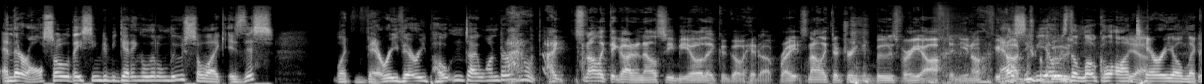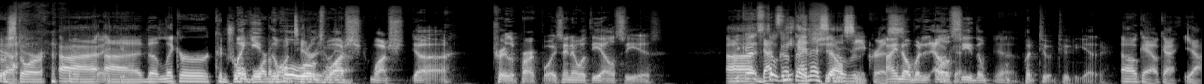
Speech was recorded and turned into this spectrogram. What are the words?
and they're also, they seem to be getting a little loose. So like, is this like very, very potent? I wonder. I don't. I, it's not like they got an LCBO they could go hit up, right? It's not like they're drinking booze very often. You know, if you're not LCBO is the local Ontario liquor Yeah. store, uh, uh, the liquor control like board the of whole Ontario. world's yeah. watched watched uh, Trailer Park Boys. I know what the LC is. Uh, guys still that's the got that shit NSLC, over- Chris. I know, but LC Okay, they'll yeah. put two and two together. Okay, okay, yeah.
